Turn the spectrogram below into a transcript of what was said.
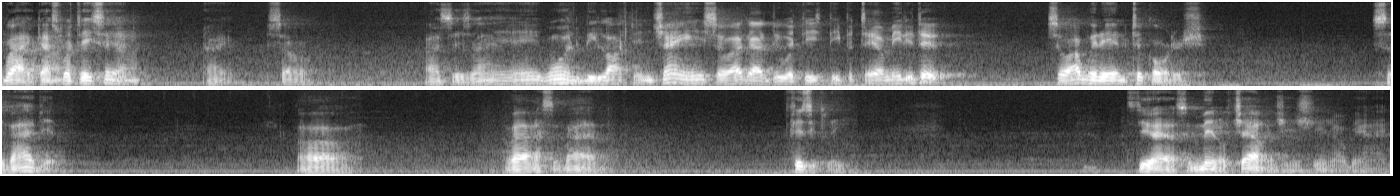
Right, that's what they said. Right, so I says, I ain't wanting to be locked in chains, so I got to do what these people tell me to do. So I went in and took orders. Survived it. Uh, well, I survived physically. Still have some mental challenges, you know, behind.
